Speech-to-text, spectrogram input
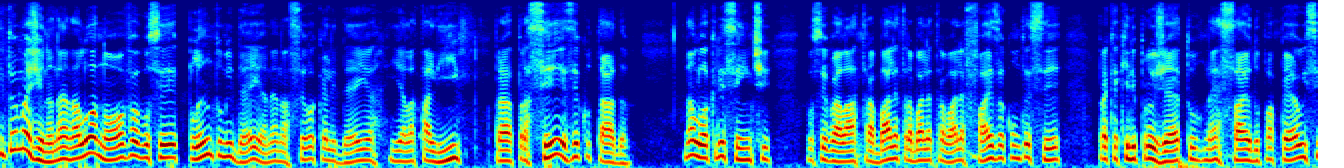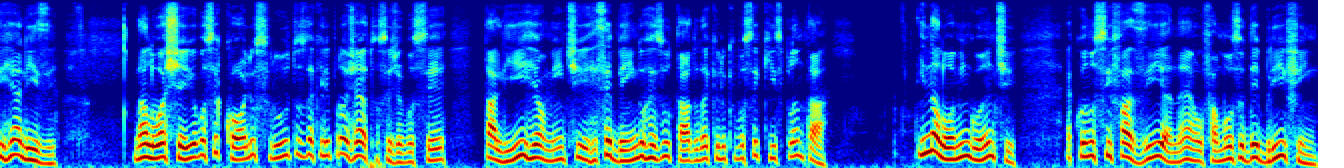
Então imagina, né, na lua nova você planta uma ideia, né, nasceu aquela ideia e ela está ali para ser executada. Na lua crescente, você vai lá, trabalha, trabalha, trabalha, faz acontecer para que aquele projeto né, saia do papel e se realize. Na lua cheia, você colhe os frutos daquele projeto, ou seja, você está ali realmente recebendo o resultado daquilo que você quis plantar. E na lua minguante é quando se fazia né, o famoso debriefing,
